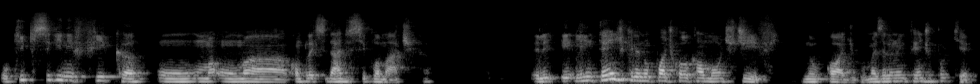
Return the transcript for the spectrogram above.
o que, que significa um, uma, uma, complexidade ciclomática. Ele, ele, entende que ele não pode colocar um monte de if no código, mas ele não entende o porquê.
